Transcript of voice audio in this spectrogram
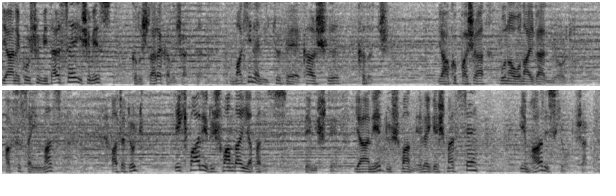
Yani kurşun biterse işimiz kılıçlara kalacaktı. Makineli tüfeğe karşı kılıç. Yakup Paşa buna onay vermiyordu. Haksız sayılmazdı. Atatürk, ikmali düşmandan yaparız demişti. Yani düşman ele geçmezse imha riski olacaktı.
